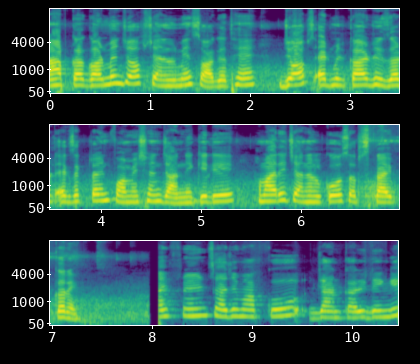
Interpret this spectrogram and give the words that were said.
आपका गवर्नमेंट जॉब्स चैनल में स्वागत है। Jobs admit card result exact information जानने के लिए हमारे चैनल को सब्सक्राइब करें। हाय फ्रेंड्स, आज हम आपको जानकारी देंगे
